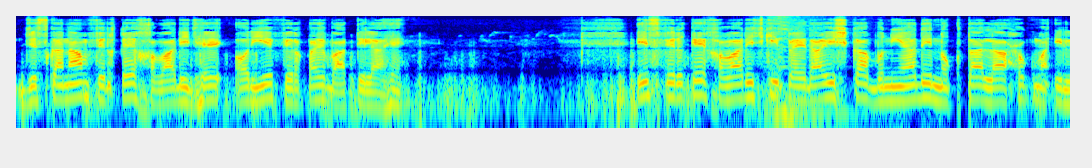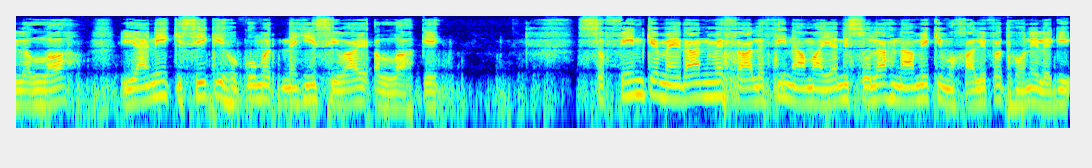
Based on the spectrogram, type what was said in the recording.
جس کا نام فرقہ خوارج ہے اور یہ فرقہ باطلہ ہے۔ اس فرقے خوارج کی پیدائش کا بنیادی نقطہ لا حکم الا اللہ یعنی کسی کی حکومت نہیں سوائے اللہ کے۔ صفین کے میدان میں ثالثی نامہ یعنی صلح نامے کی مخالفت ہونے لگی۔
